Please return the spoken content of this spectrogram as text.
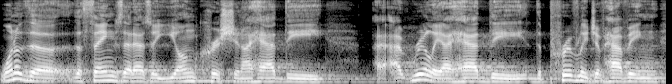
one of the, the things that as a young Christian I had the I, really, I had the, the privilege of having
